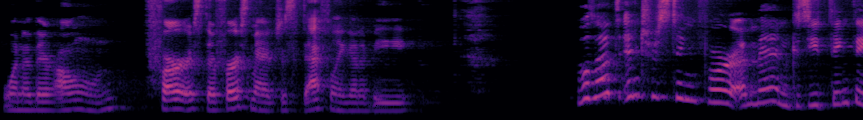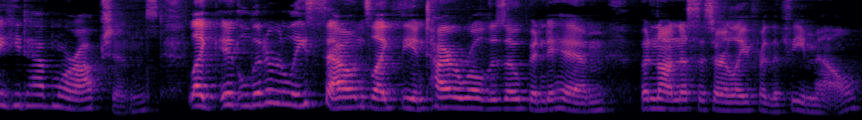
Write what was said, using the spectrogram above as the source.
one of their own first. Their first marriage is definitely to be Well, that's interesting for a man because you'd think that he'd have more options. Like, it literally sounds like the entire world is open to him, but not necessarily for the female.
